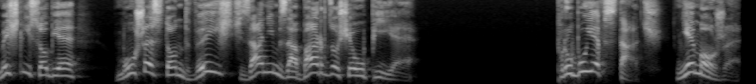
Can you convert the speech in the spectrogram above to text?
Myśli sobie, muszę stąd wyjść, zanim za bardzo się upije. Próbuje wstać. Nie może.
